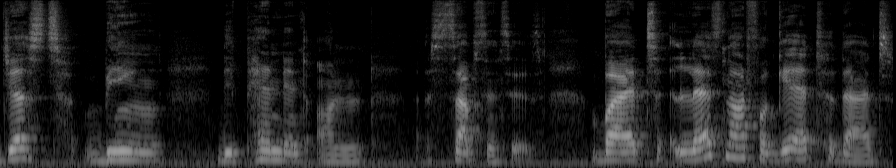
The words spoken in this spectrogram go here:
just being dependent on substances. But let's not forget that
